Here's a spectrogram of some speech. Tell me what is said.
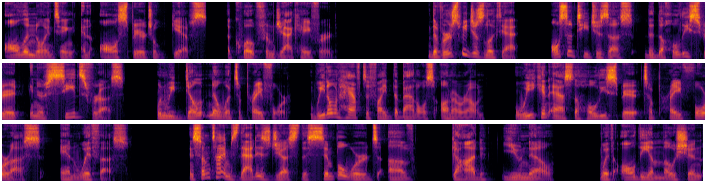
all anointing, and all spiritual gifts. A quote from Jack Hayford. The verse we just looked at also teaches us that the Holy Spirit intercedes for us when we don't know what to pray for. We don't have to fight the battles on our own we can ask the Holy Spirit to pray for us and with us. And sometimes that is just the simple words of, God, you know, with all the emotion,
